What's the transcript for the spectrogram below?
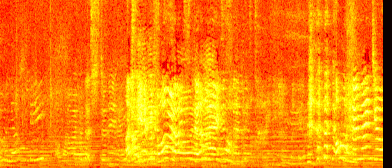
Oh, lovely. Oh my god, that's stunning. I've seen it before, that's stunning. It's tiny. oh, who made your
